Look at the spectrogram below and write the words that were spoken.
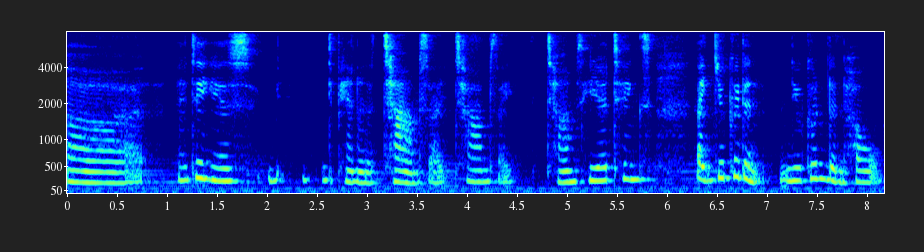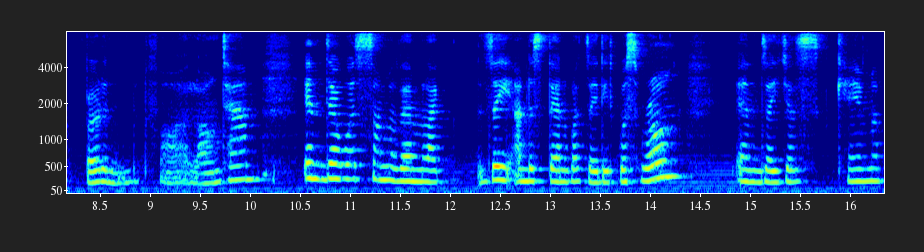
Uh, I think it's depend on the times. Like times, like times here things, like you couldn't you couldn't hold burden for a long time, and there was some of them like they understand what they did was wrong, and they just came up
